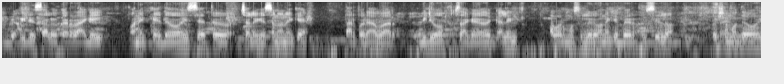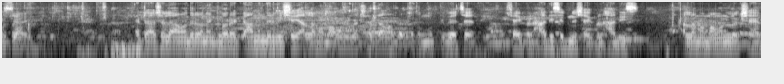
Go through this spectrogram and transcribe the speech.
আমরা ভিডিও চালু করার আগেই অনেককে দেওয়া হয়েছে, তো চলে গেছেন অনেকে। তারপরে আবার ভিডিও অফ থাকাকালীন আবার মুসল্লির অনেকে বের হয়েছিল, ওই সময় দেওয়া হয়েছে। এটা আসলে আমাদের অনেক বড় একটা আনন্দের বিষয়। আল্লামা মামুনুল সাহেব আমাদের প্রথম মুক্তি পেয়েছেন শাইফুল হাদিস ইবনে শাইফুল হাদিস। আল্লামা মামুনুল সাহেব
